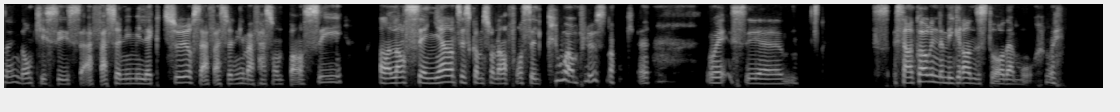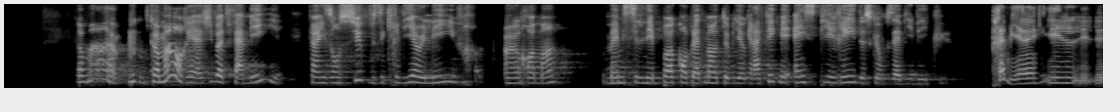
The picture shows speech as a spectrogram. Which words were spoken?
Hein. donc, ça a façonné mes lectures, ça a façonné ma façon de penser. En l'enseignant, c'est comme si on enfonçait le clou en plus. Donc, euh, oui, c'est euh, c'est encore une de mes grandes histoires d'amour. Oui. Comment, comment ont réagi votre famille quand ils ont su que vous écriviez un livre, un roman, même s'il n'est pas complètement autobiographique, mais inspiré de ce que vous aviez vécu? Très bien. ils,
